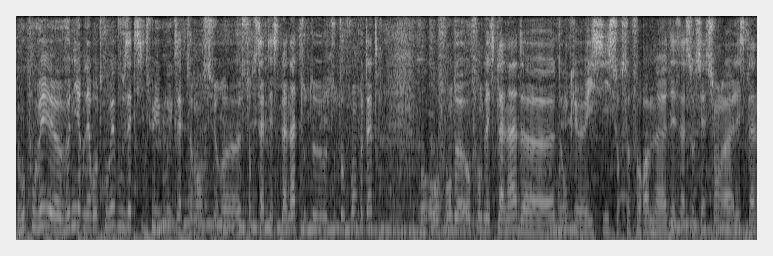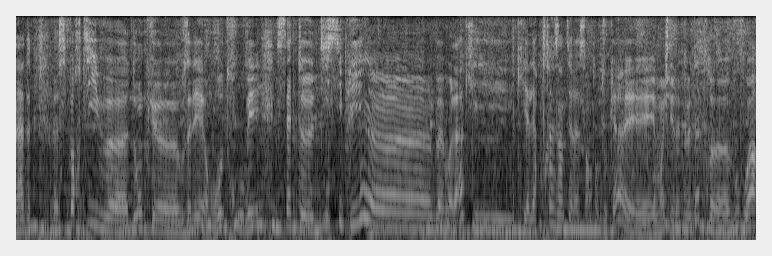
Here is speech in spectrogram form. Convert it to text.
vous pouvez euh, venir les retrouver. Vous êtes situé où exactement sur, euh, sur cette esplanade, tout, au fond peut-être? Au, fond de, au fond de l'esplanade, donc ici sur ce forum des associations, l'esplanade sportive. Donc, vous allez retrouver cette discipline, ben voilà, qui, qui a l'air très intéressante en tout cas. Et moi, j'irai peut-être vous voir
